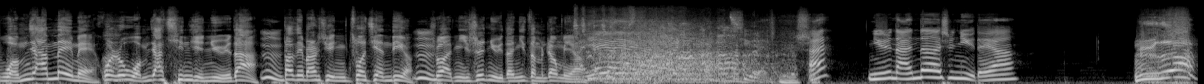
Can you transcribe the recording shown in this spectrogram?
我们家妹妹或者说我们家亲戚女的，嗯，到那边去你做鉴定，嗯，说你是女的，你怎么证明？哎呀呀呀呀！气人！哎，你是男的，是女的呀？女的。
